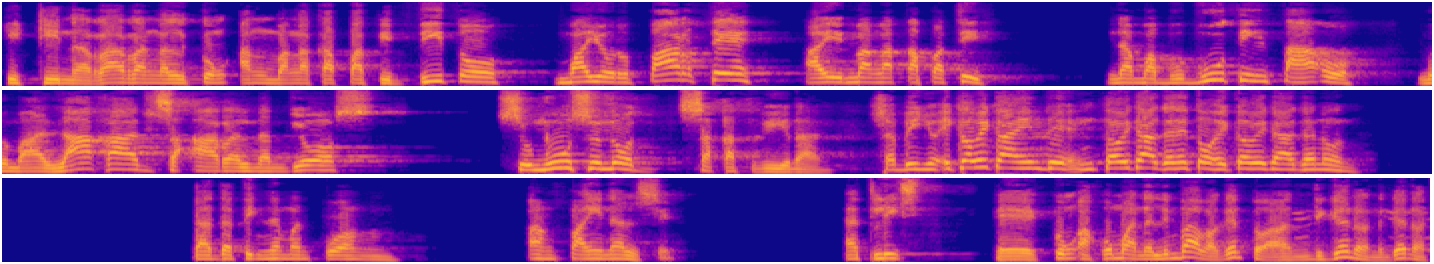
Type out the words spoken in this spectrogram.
ikinararangal kong ang mga kapatid dito, mayor parte ay mga kapatid na mabubuting tao, lumalakad sa aral ng Diyos, sumusunod sa katwiran. Sabi nyo, ikaw ika, hindi. Ikaw ika, ganito. Ikaw ika, ganun. Dadating naman po ang, ang finals eh. At least, eh, kung ako man, halimbawa, ganito, ah, hindi ganon, ganon.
